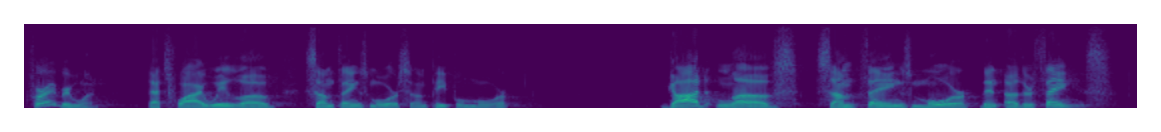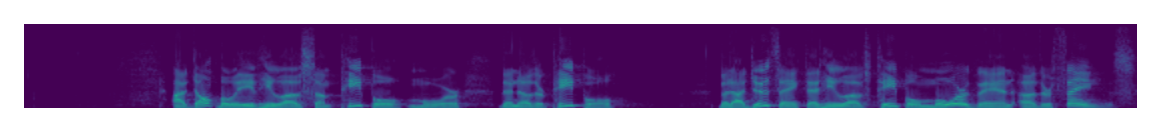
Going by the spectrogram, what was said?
for everyone. That's why we love some things more, some people more. God loves some things more than other things. I don't believe he loves some people more than other people, but I do think that he loves people more than other things.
